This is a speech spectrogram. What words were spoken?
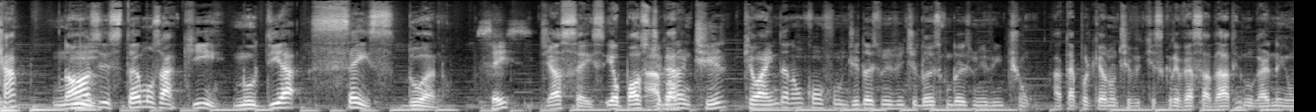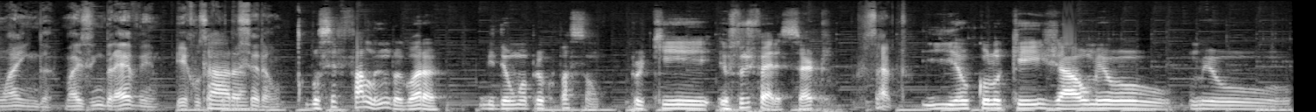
Barbicha, nós hum. estamos aqui no dia 6 do ano. 6? Dia 6. E eu posso ah, te bom. garantir que eu ainda não confundi 2022 com 2021. Até porque eu não tive que escrever essa data em lugar nenhum ainda. Mas em breve, erros Cara, acontecerão. Você falando agora me deu uma preocupação. Porque eu estou de férias, certo? Certo. E eu coloquei já o meu. O meu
